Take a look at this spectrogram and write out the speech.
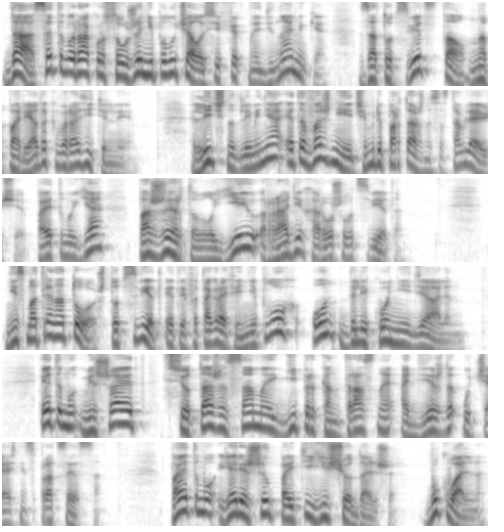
Да, с этого ракурса уже не получалось эффектной динамики, зато цвет стал на порядок выразительнее. Лично для меня это важнее, чем репортажная составляющая, поэтому я пожертвовал ею ради хорошего цвета. Несмотря на то, что цвет этой фотографии неплох, он далеко не идеален. Этому мешает все та же самая гиперконтрастная одежда участниц процесса. Поэтому я решил пойти еще дальше, буквально.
